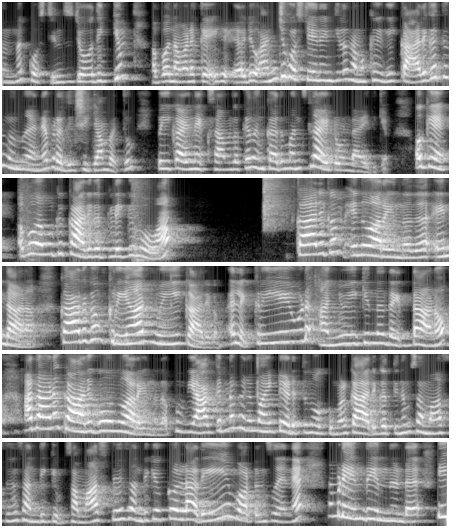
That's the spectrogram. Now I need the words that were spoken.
നിന്ന് ക്വസ്റ്റ്യൻസ് ചോദിക്കും. അപ്പോൾ നമ്മുടെ ഒരു അഞ്ച് ക്വസ്റ്റ്യൻ എങ്കിലും നമുക്ക് ഈ കാരകത്തിൽ നിന്ന് തന്നെ പ്രതീക്ഷിക്കാൻ പറ്റും. ഇപ്പോൾ ഈ കഴിഞ്ഞ എക്സാമിലൊക്കെ നിങ്ങൾക്ക് അത് മനസ്സിലായിട്ടുണ്ടായിരിക്കും. ഓക്കെ അപ്പോൾ നമുക്ക് കാരകത്തിലേക്ക് പോവാം. കാരകം എന്ന് പറയുന്നത് എന്താണ്? കാരകം ക്രിയാന്വയി കാരകം. അല്ലെ? ക്രിയയോട് അന്വയിക്കുന്നത് എന്താണോ അതാണ് കാരകം എന്ന് പറയുന്നത്. അപ്പോൾ വ്യാകരണപരമായിട്ട് എടുത്തു നോക്കുമ്പോൾ കാരകത്തിനും സമാസത്തിനും സന്ധിക്കും. സമാസത്തിനും സന്ധിക്കും ഒക്കെ ഉള്ള അതേ ഇമ്പോർട്ടൻസ് തന്നെ നമ്മുടെ എന്ത് ചെയ്യുന്നുണ്ട്? ഈ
